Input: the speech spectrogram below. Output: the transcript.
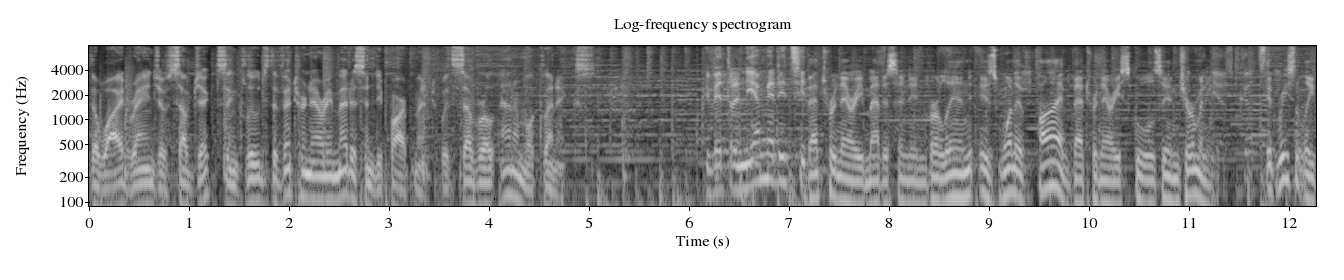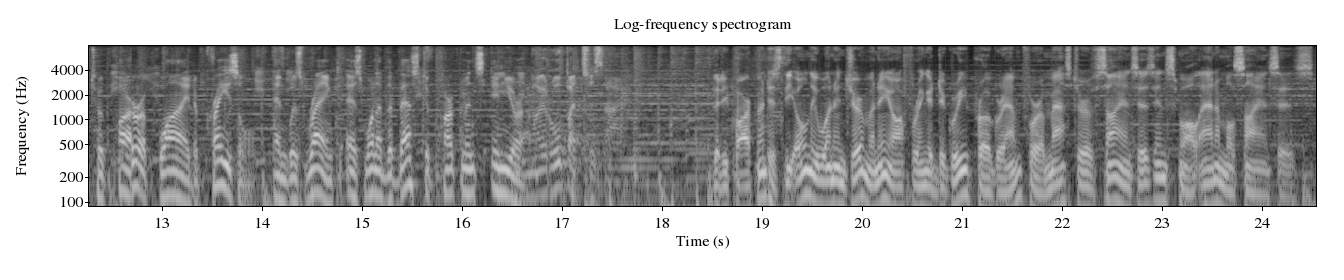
The wide range of subjects includes the veterinary medicine department with several animal clinics. Veterinary medicine in Berlin is one of five veterinary schools in Germany. It recently took part in a Europe-wide appraisal and was ranked as one of the best departments in Europe. The department is the only one in Germany offering a degree program for a Master of Sciences in Small Animal Sciences.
